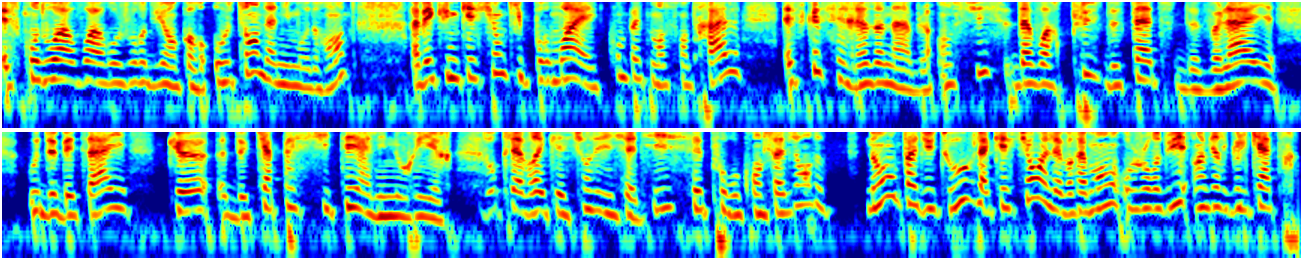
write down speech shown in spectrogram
Est-ce qu'on doit avoir aujourd'hui encore autant d'animaux de rente? Avec une question qui pour moi est complètement centrale. Est-ce que c'est raisonnable en Suisse d'avoir plus de têtes de volailles ou de bétail que de capacité à les nourrir. Donc la vraie question de l'initiative, c'est pour ou contre la viande? Non, pas du tout. La question, elle est vraiment aujourd'hui 1,4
